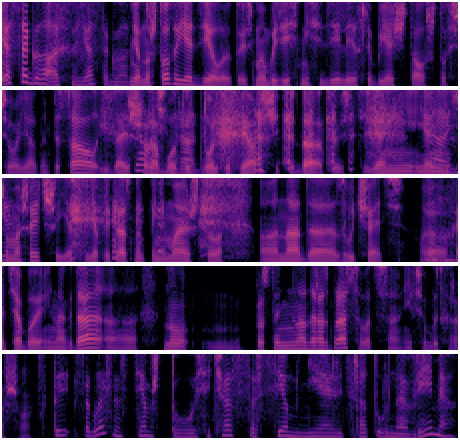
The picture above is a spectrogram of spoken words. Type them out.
Я согласна, я согласна. Нет, ну что-то я делаю. То есть мы бы здесь не сидели, если бы я считал, что все, я написал, и дальше я работают только пиарщики. Да, то есть я не, я да, не сумасшедший, я, я прекрасно понимаю, что э, надо звучать mm-hmm. хотя бы иногда, но просто не надо разбрасываться, и все будет хорошо. Ты согласен с тем, что сейчас совсем не литературное время,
